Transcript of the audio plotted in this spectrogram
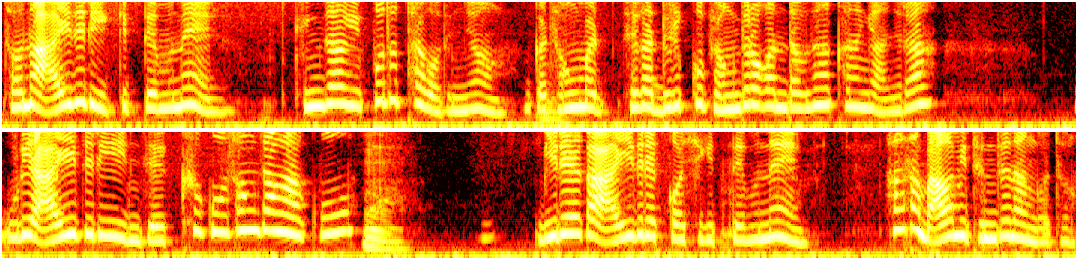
저는 아이들이 있기 때문에 굉장히 뿌듯하거든요. 그러니까 정말 제가 늙고 병 들어간다고 생각하는 게 아니라 우리 아이들이 이제 크고 성장하고 음. 미래가 아이들의 것이기 때문에 항상 마음이 든든한 거죠.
